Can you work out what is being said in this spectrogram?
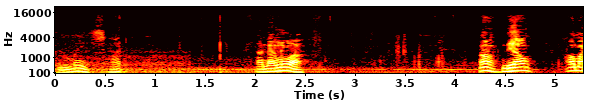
ห็นไม่ชัด อันดังนู่นเหรอเอ้าเดี๋ยว เอาไหม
